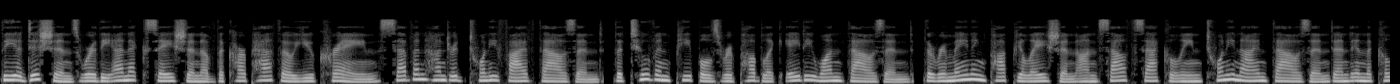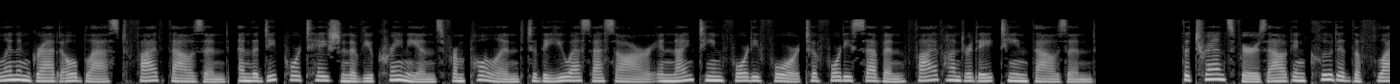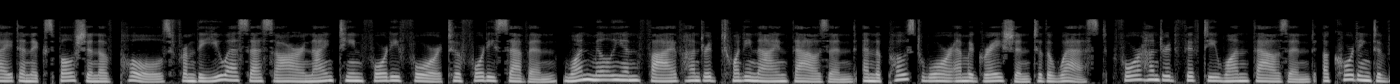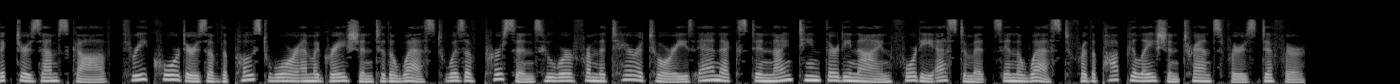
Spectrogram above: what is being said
The additions were the annexation of the Carpatho-Ukraine 725,000, the Tuvan People's Republic 81,000, the remaining population on South Sakhalin 29,000 and in the Kaliningrad Oblast 5,000, and the deportation of Ukrainians from Poland to the USSR in 1944–47 518,000. The transfers out included the flight and expulsion of Poles from the USSR 1944–47 1,529,000 and the post-war emigration to the West 451,000 according to Viktor Zemskov, three-quarters of the post-war emigration to the West was of persons who were from the territories annexed in 1939-40 estimates in the West for the population transfers differ.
